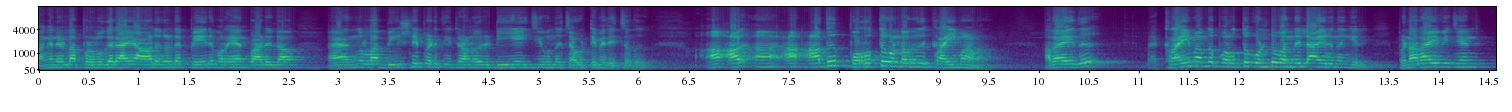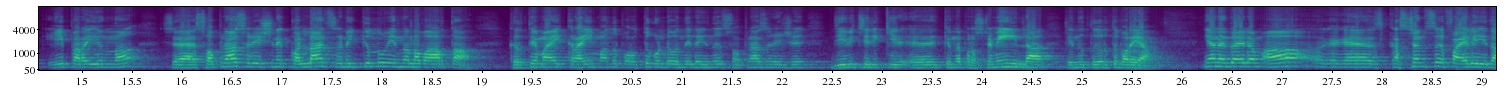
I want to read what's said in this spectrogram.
അങ്ങനെയുള്ള പ്രമുഖരായ ആളുകളുടെ പേര് പറയാൻ പാടില്ല എന്നുള്ള ഭീഷണിപ്പെടുത്തിയിട്ടാണ് ഒരു ഡി ഐ ജി ഒന്ന് ചവിട്ടി മെതിച്ചത് അത് പുറത്തു കൊണ്ടുവന്നത് ക്രൈമാണ്. അതായത് ക്രൈം അന്ന് പുറത്തു കൊണ്ടുവന്നില്ലായിരുന്നെങ്കിൽ പിണറായി വിജയൻ ഈ പറയുന്ന സ്വ- സ്വപ്ന സുരേഷിനെ കൊല്ലാൻ ശ്രമിക്കുന്നു എന്നുള്ള വാർത്ത കൃത്യമായി ക്രൈം അന്ന് പുറത്തു കൊണ്ടുവന്നില്ല ഇന്ന് സ്വപ്ന സുരേഷ് ജീവിച്ചിരിക്കുന്ന പ്രശ്നമേ ഇല്ല എന്ന് തീർത്ത് പറയാം. ഞാൻ എന്തായാലും ആ കസ്റ്റംസ് ഫയൽ ചെയ്ത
